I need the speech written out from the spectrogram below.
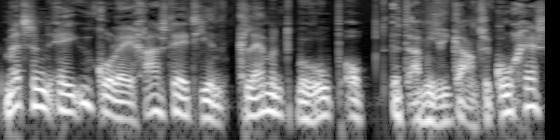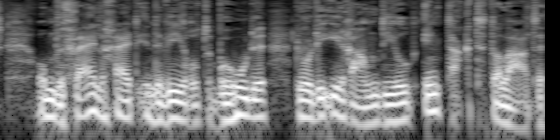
Met zijn EU-collega's deed hij een klemmend beroep op het Amerikaanse congres om de veiligheid in de wereld te behoeden door de Iran-deal intact te laten.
